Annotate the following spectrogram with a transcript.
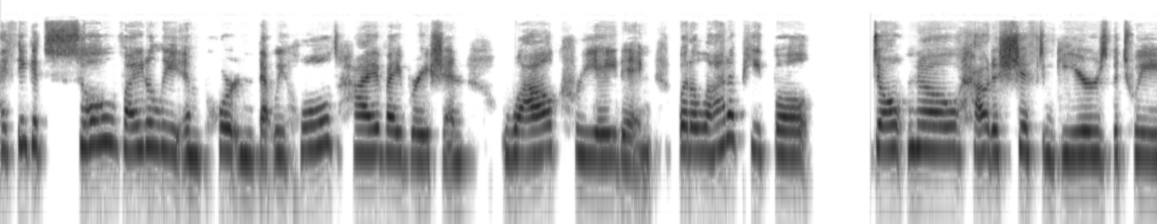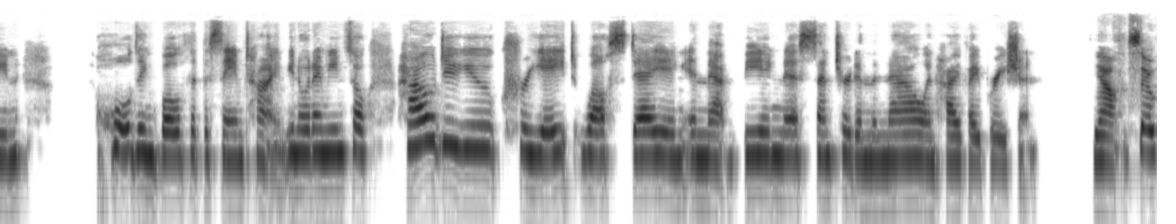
I think it's so vitally important that we hold high vibration while creating. But a lot of people don't know how to shift gears between holding both at the same time. You know what I mean? So, how do you create while staying in that beingness centered in the now and high vibration? Yeah. So,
